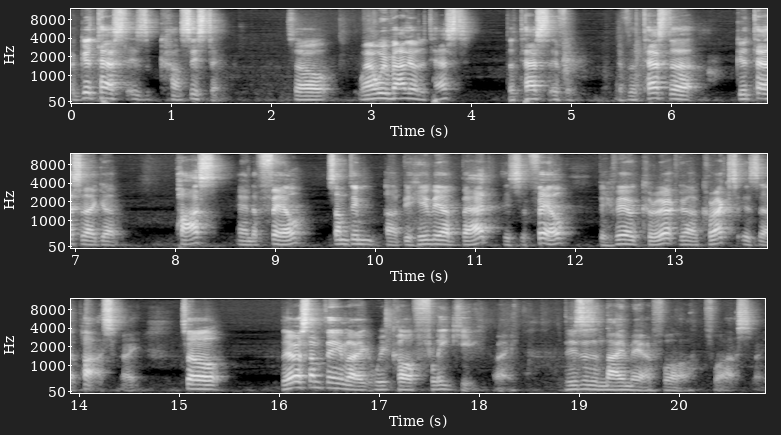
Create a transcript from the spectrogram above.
A good test is consistent. So when we value the test, the test, if If the test, uh, good test like a pass and a fail, something uh, behavior bad, it's a fail. Behavior correct, uh, correct is a pass, right? So there are something like we call flaky, right? This is a nightmare for, for us. Right?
